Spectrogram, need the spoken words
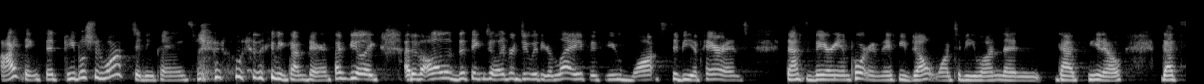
I think that people should want to be parents when they become parents. I feel like out of all of the things you'll ever do with your life, if you want to be a parent, that's very important. If you don't want to be one, then that's, you know, that's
